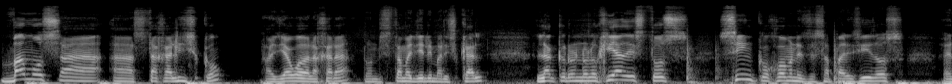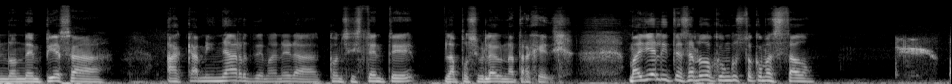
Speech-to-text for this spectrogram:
Vamos a, hasta Jalisco, allá a Guadalajara, donde está Mayeli Mariscal. La cronología de estos cinco jóvenes desaparecidos, en donde empieza a caminar de manera consistente la posibilidad de una tragedia. Mayeli, te saludo con gusto, ¿cómo has estado?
